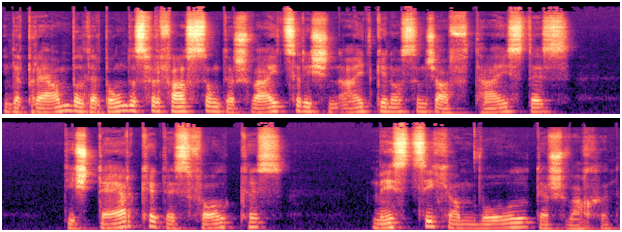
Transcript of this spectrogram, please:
In der Präambel der Bundesverfassung der Schweizerischen Eidgenossenschaft heißt es, die Stärke des Volkes misst sich am Wohl der Schwachen.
